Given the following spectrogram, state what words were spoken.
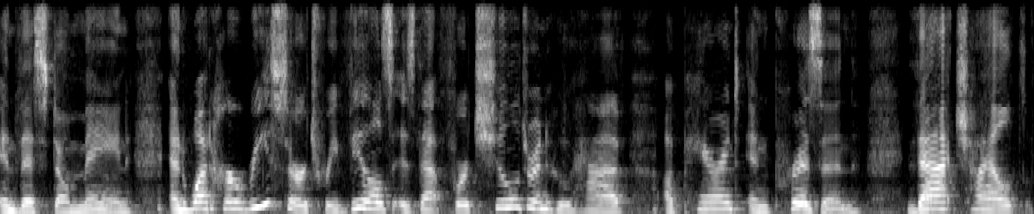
in this domain. And what her research reveals is that for children who have a parent in prison, that child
